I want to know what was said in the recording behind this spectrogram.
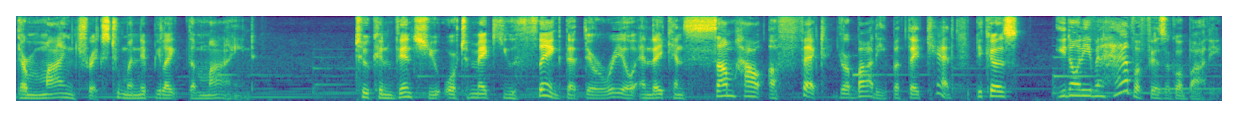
They're mind tricks to manipulate the mind, to convince you or to make you think that they're real and they can somehow affect your body, but they can't because you don't even have a physical body,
